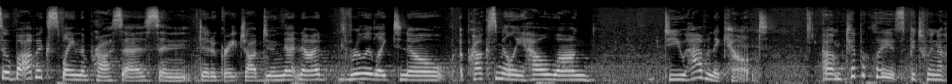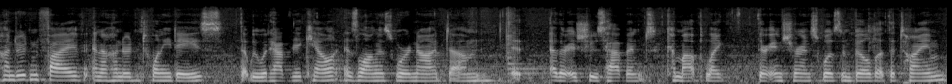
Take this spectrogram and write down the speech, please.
So Bob explained the process and did a great job doing that. Now I'd really like to know approximately how long do you have an account? Um, Typically, it's between 105 and 120 days that we would have the account, as long as we're not, um, it- other issues haven't come up, like their insurance wasn't billed at the time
